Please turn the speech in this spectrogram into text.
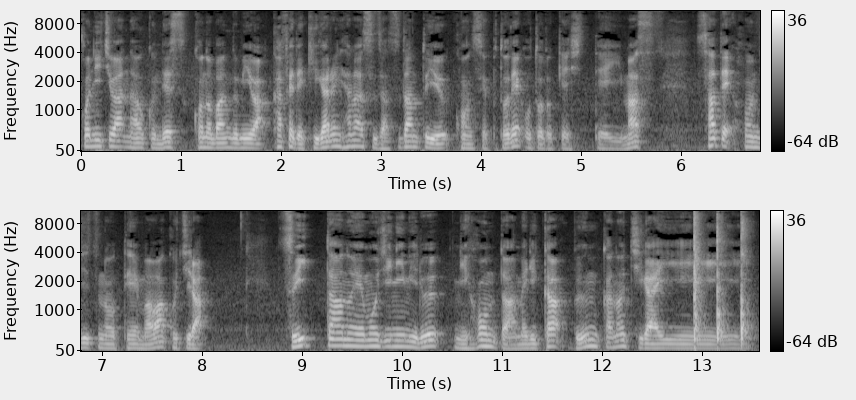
こんにちは、なおくんです。この番組はカフェで気軽に話す雑談というコンセプトでお届けしています。さて、本日のテーマはこちら。Twitter の絵文字に見る日本とアメリカ文化の違い。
